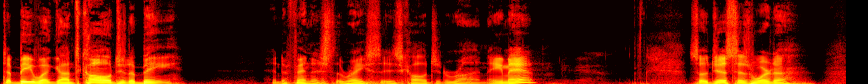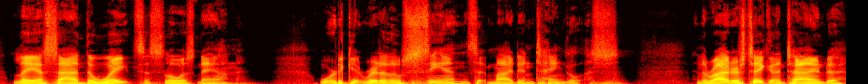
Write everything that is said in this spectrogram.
to be what God's called you to be and to finish the race that He's called you to run. Amen? So, just as we're to lay aside the weights that slow us down, we're to get rid of those sins that might entangle us. And the writer's taking the time to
